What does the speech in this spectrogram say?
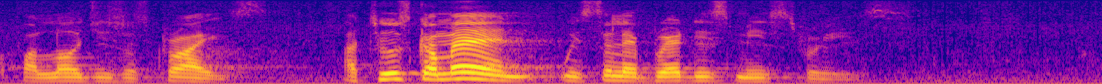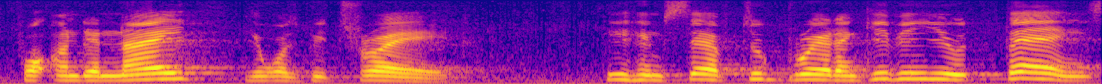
of our Lord Jesus Christ, at whose command we celebrate these mysteries. For on the night he was betrayed, he himself took bread and giving you thanks,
